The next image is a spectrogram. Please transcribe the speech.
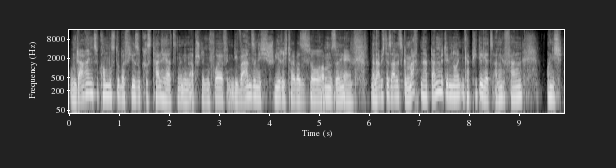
Um da reinzukommen, musst du aber vier so Kristallherzen in den Abschnitten vorher finden, die wahnsinnig schwierig teilweise so, zu bekommen sind. Okay. Dann habe ich das alles gemacht und habe dann mit dem neunten Kapitel jetzt angefangen und ich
